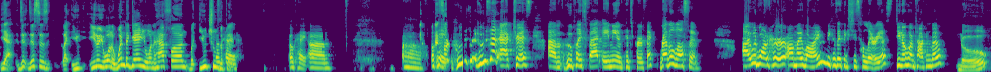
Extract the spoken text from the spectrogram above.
Yeah, th- this is like you. Either you want to win the game, you want to have fun, but you choose the Okay. play. Okay. Um. Oh, okay. Who's who's that actress um, who plays Fat Amy in Pitch Perfect? Rebel Wilson. I would want her on my line because I think she's hilarious. Do you know who I'm talking about? No.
